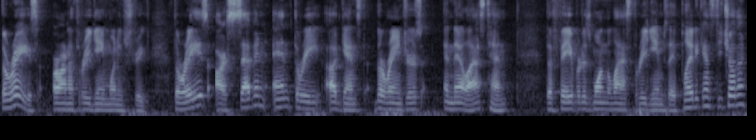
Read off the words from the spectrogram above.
The Rays are on a three-game winning streak. The Rays are seven and three against the Rangers in their last ten. The favorite has won the last three games they played against each other.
